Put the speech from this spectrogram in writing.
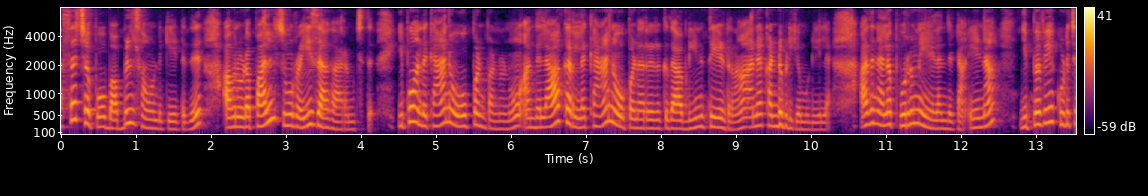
அசைச்சப்போ பபிள் சவுண்டு கேட்டது. அவனோட பல்ஸும் ரைஸ் ஆக ஆரம்பிச்சிது. இப்போது அந்த கேனை ஓப்பன் பண்ணணும். அந்த லாக்கரில் கேன் ஓப்பனர் இருக்குதா அப்படின்னு தேடுறான். ஆனால் கண்டுபிடிக்க முடியல. அதனால் பொறுமையை இழந்துட்டான். ஏன்னா இப்போவே குடிச்ச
